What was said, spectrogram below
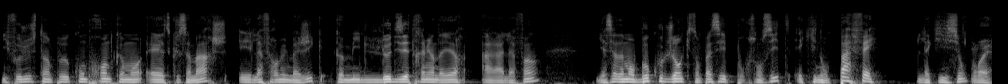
Il faut juste un peu comprendre comment est-ce que ça marche et la formule magique, comme il le disait très bien d'ailleurs à la, la fin. Il y a certainement beaucoup de gens qui sont passés pour son site et qui n'ont pas fait l'acquisition Ouais.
